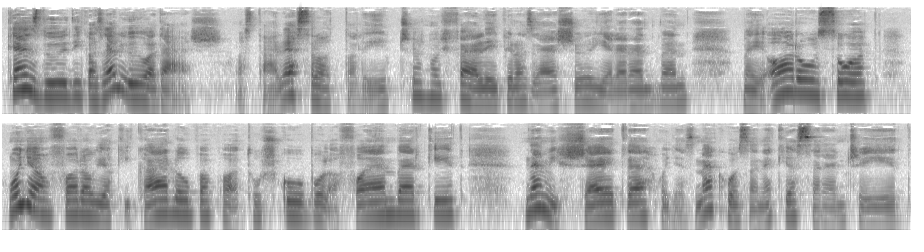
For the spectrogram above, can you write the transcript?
Kezdődik az előadás, aztán leszaladt a lépcsőn, hogy fellépjen az első jelenetben, mely arról szólt, hogyan faragja ki Kárló papa a tuskóból a faemberkét, nem is sejtve, hogy ez meghozza neki a szerencséjét.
